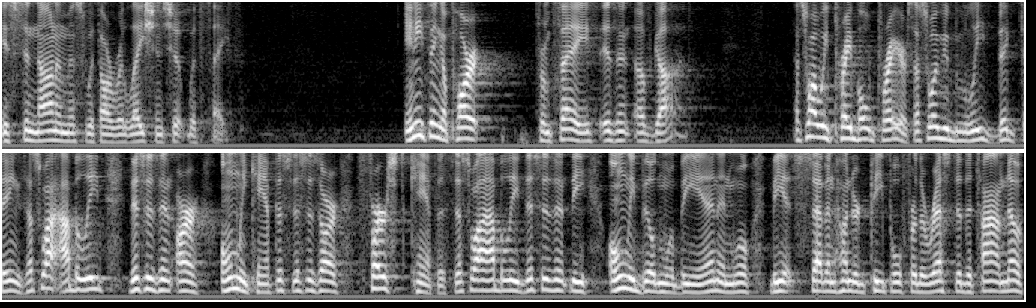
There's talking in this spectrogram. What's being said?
is synonymous with our relationship with faith. Anything apart from faith isn't of God. That's why we pray bold prayers. That's why we believe big things. That's why I believe this isn't our only campus. This is our first campus. That's why I believe this isn't the only building we'll be in and we'll be at 700 people for the rest of the time. No,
